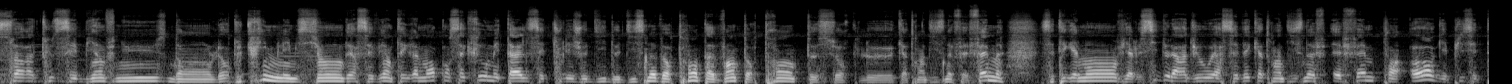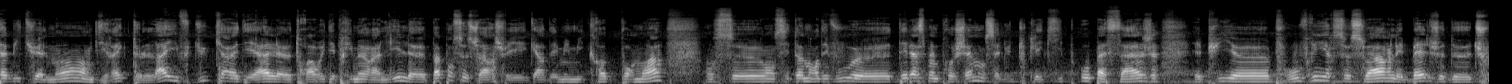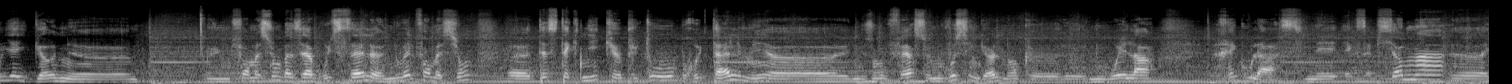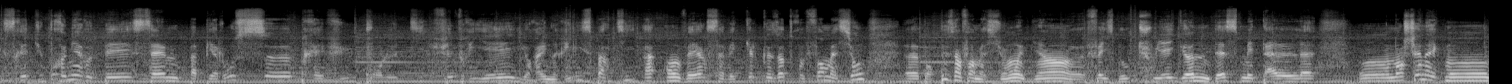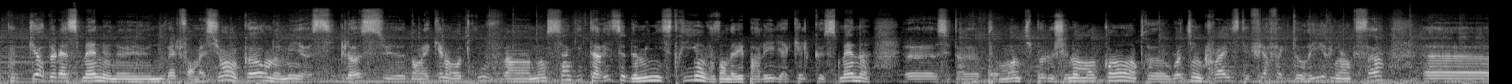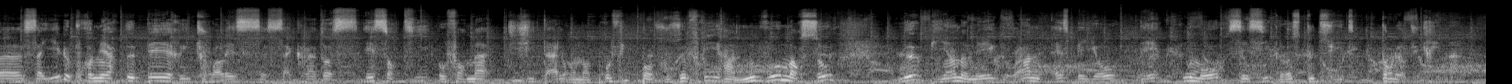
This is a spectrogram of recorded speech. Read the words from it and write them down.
Bonsoir à tous et bienvenue dans l'heure du crime, l'émission d'RCV intégralement consacrée au métal. C'est tous les jeudis de 19h30 à 20h30 sur le 99 FM. C'est également via le site de la radio rcv99fm.org et puis c'est habituellement en direct live du Carré Idéal, 3 rue des Primeurs à Lille. Pas pour ce soir, je vais garder mes microbes pour moi. On se, s'y donne rendez-vous euh, dès la semaine prochaine. On salue toute l'équipe au passage. Et puis euh, pour ouvrir ce soir, les Belges de Euh, une formation basée à Bruxelles, nouvelle formation euh, technique plutôt brutale, mais euh, ils nous ont offert ce nouveau single, donc euh, Regula Cine Exception, euh, extrait du premier EP Sem Papyrus, euh, prévu pour le 10 février. Il y aura une release party à Anvers avec quelques autres formations. Euh, pour plus d'informations, eh bien, Facebook Triagon Death Metal. On enchaîne avec mon coup de cœur de la semaine, une, nouvelle formation encore nommée Siglos, dans laquelle on retrouve un ancien guitariste de Ministry. On vous en avait parlé il y a quelques semaines. C'est pour moi un petit peu le chaînon manquant entre Rotting Christ et Fear Factory, rien que ça. Euh, ça y est, le premier EP Ritualis Sacratos est sorti au format digital. On en profite pour vous offrir un nouveau morceau le bien nommé Gran Espejo de Humo, c'est Siglos tout de suite dans l'heure du crime.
